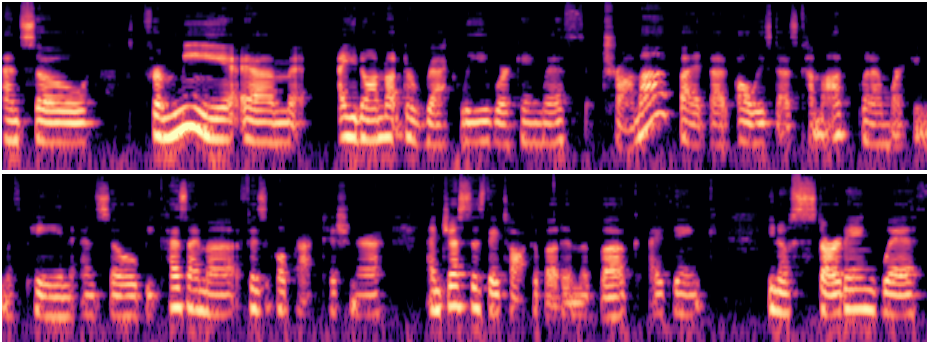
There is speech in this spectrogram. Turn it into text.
And so, for me, um, I, you know, I'm not directly working with trauma, but that always does come up when I'm working with pain. And so, because I'm a physical practitioner, and just as they talk about in the book, I think, you know, starting with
